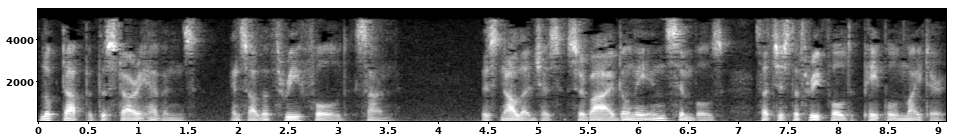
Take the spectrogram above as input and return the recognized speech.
looked up at the starry heavens and saw the threefold sun. This knowledge has survived only in symbols, such as the threefold papal mitre.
